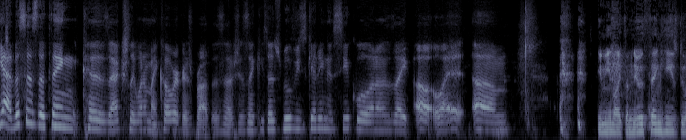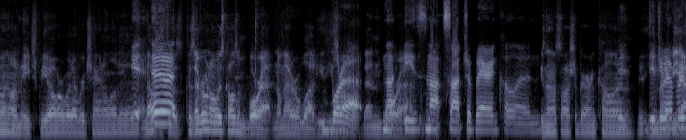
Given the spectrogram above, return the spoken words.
yeah, this is the thing because actually one of my coworkers brought this up. She's like, "This movie's getting a sequel," and I was like, "Oh, what?" Um, you mean like the new thing he's doing on HBO or whatever channel it is? Yeah, no, uh, because everyone always calls him Borat, no matter what. He, he's Borat. not Borat. he's not Sacha Baron Cohen. He's not Sacha Baron Cohen. Did, did you ever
